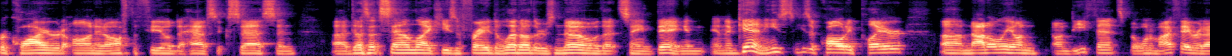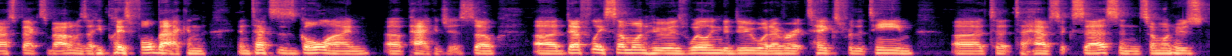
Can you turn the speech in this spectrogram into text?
required on and off the field to have success. And uh, doesn't sound like he's afraid to let others know that same thing. And and again, he's he's a quality player, um, not only on on defense, but one of my favorite aspects about him is that he plays fullback in in Texas goal line uh, packages. So uh, definitely someone who is willing to do whatever it takes for the team uh, to to have success, and someone who's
